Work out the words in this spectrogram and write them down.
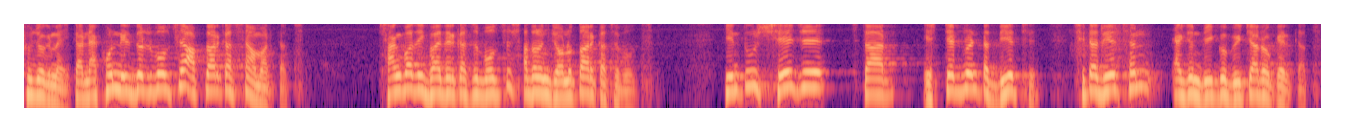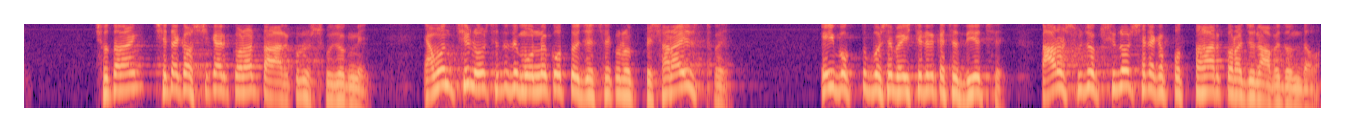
সুযোগ নাই কারণ এখন নির্দোষ বলছে আপনার কাছে আমার কাছে। সাংবাদিক ভাইদের কাছে বলছে সাধারণ জনতার কাছে বলছে। কিন্তু সে যে তার স্টেটমেন্টটা দিয়েছে, সেটা দিয়েছেন একজন বিজ্ঞ বিচারকের কাছে। সুতরাং সেটাকে অস্বীকার করার তার আর কোনো সুযোগ নেই। এমন ছিল, সে যদি মনে করতো যে সে কোনো প্রেশারাইজড হয়ে এই বক্তব্য সে ম্যাজিস্ট্রেটের কাছে দিয়েছে, তারও সুযোগ ছিল সেটাকে প্রত্যাহার করার জন্য আবেদন দেওয়া।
